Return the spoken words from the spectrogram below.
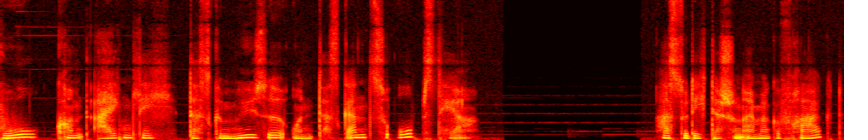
wo kommt eigentlich das Gemüse und das ganze Obst her? Hast du dich das schon einmal gefragt?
